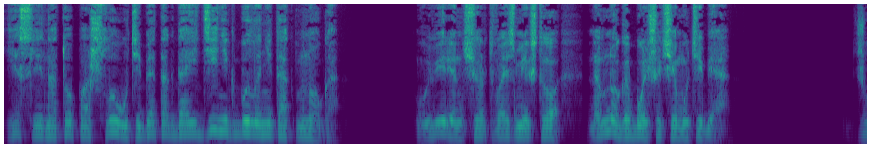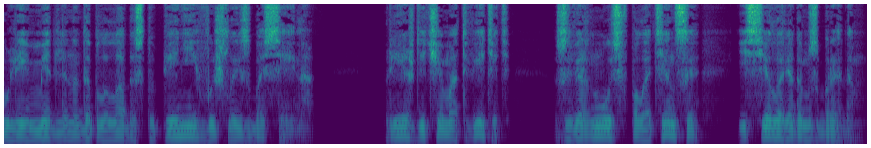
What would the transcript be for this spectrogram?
Если на то пошло, у тебя тогда и денег было не так много. Уверен, черт возьми, что намного больше, чем у тебя. Джулия медленно доплыла до ступеней и вышла из бассейна. Прежде чем ответить, завернулась в полотенце и села рядом с Брэдом.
